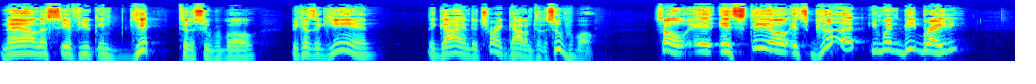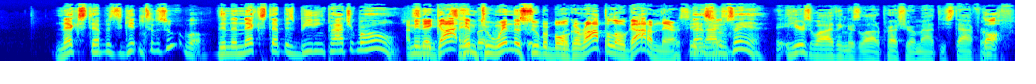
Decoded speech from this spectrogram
Now let's see if you can get to the Super Bowl because again, the guy in Detroit got him to the Super Bowl. So it, it's still it's good. He went and beat Brady. Next step is getting to the Super Bowl. Then the next step is beating Patrick Mahomes. I mean, they got him to win the Super Bowl. Garoppolo got him there. See, That's what I'm saying. Here's why I think there's a lot of pressure on Matthew Stafford. Goff.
